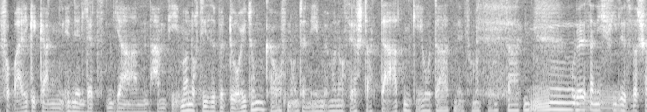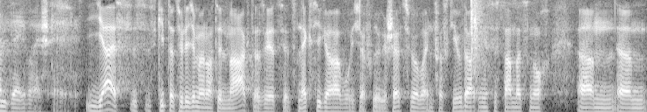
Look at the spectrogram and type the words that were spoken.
vorbeigegangen in den letzten Jahren? Haben die immer noch diese Bedeutung? Kaufen Unternehmen immer noch sehr stark Daten, Geodaten, Informationsdaten? Oder ist da nicht vieles, was schon selber erstellt ist? Ja, es, es, es gibt natürlich immer noch den Markt. Also jetzt, jetzt Nexiga, wo ich ja früher Geschäftsführer bei Infas Geodaten hieß es damals noch, ähm, ähm,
